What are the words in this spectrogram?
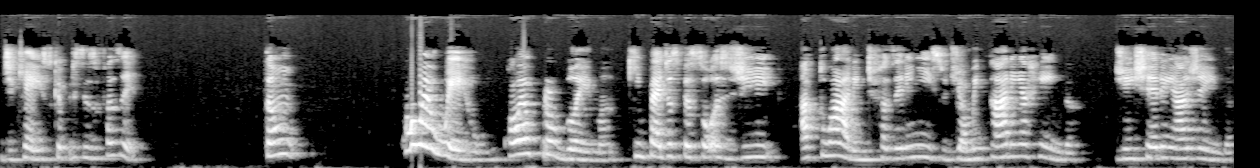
de que é isso que eu preciso fazer. Então, qual é o erro? Qual é o problema que impede as pessoas de atuarem, de fazerem isso, de aumentarem a renda, de encherem a agenda?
